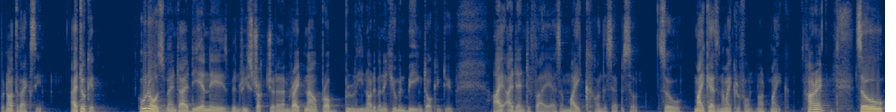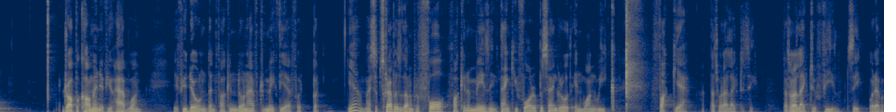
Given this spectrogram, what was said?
but not the vaccine. I took it. Who knows? My entire DNA has been restructured, and I'm right now probably not even a human being talking to you. I identify as a mic on this episode. So, mic as in a microphone, not mic. All right. So, drop a comment if you have one. If you don't, then fucking don't have to make the effort. But yeah, my subscribers got up to four. Fucking amazing. Thank you. 400% growth in one week. Fuck yeah. That's what I like to see. That's what I like to feel, see, whatever.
